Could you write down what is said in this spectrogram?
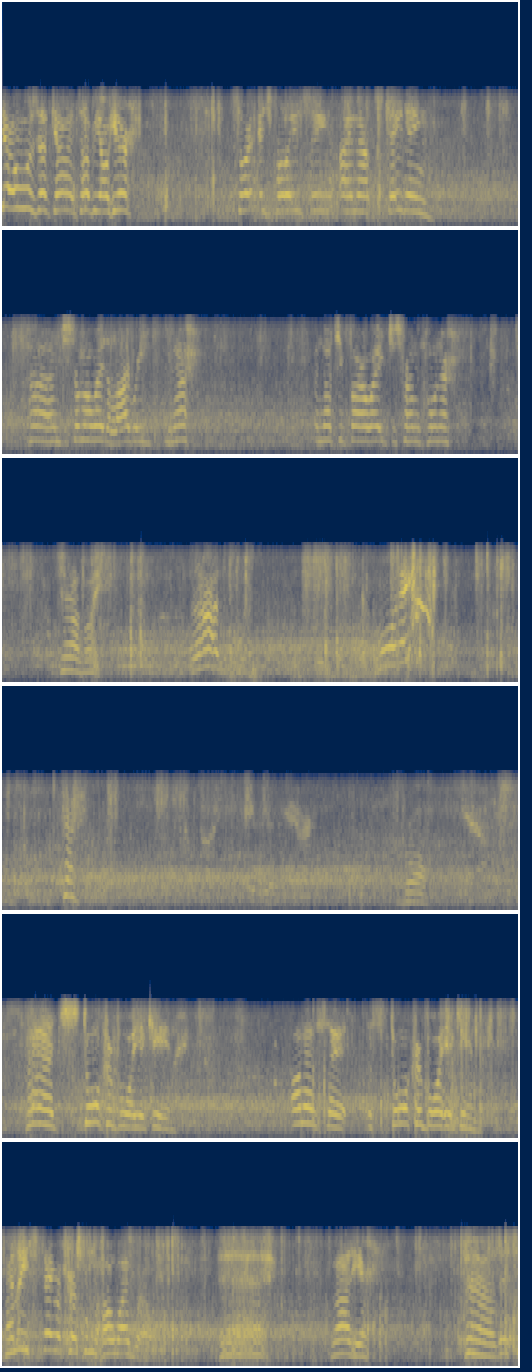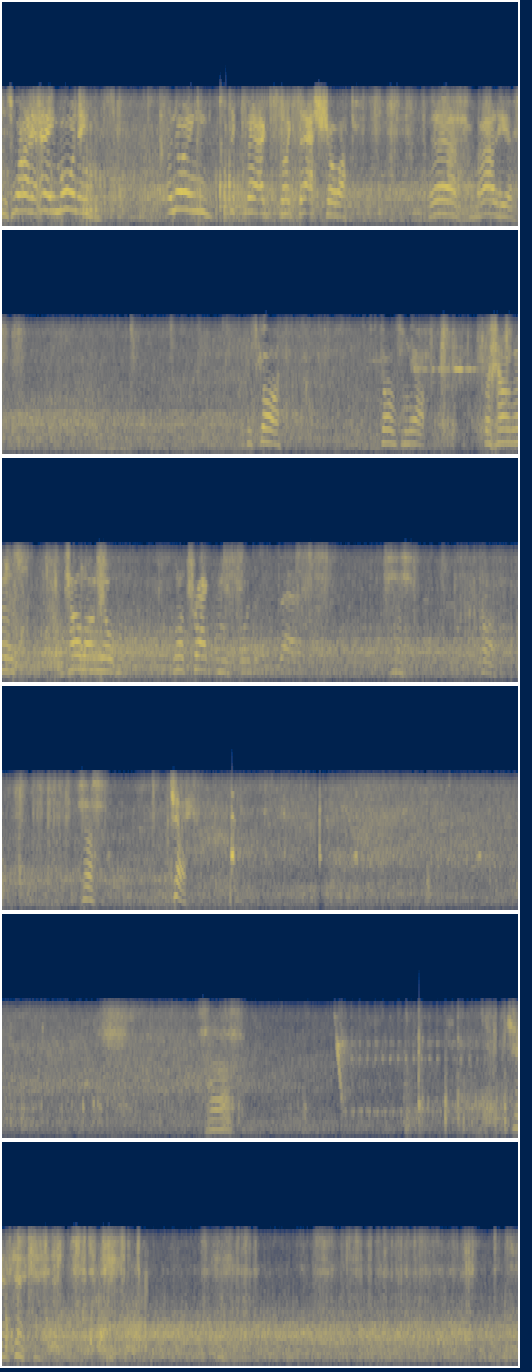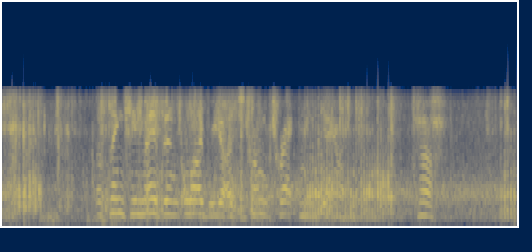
Yo, what's up guys? Hubby out here. Sorry, it's probably seen, I'm out skating. Uh, I'm just on my way to the library, you know. I'm not too far away, just around the corner. Yeah, boy. Ah, morning. Bruh. Ah, Stalker Boy again. Honestly, the Stalker Boy again. My least favorite person in the whole wide world. Uh, out here. Uh, this is why, hey, morning. Annoying dickbags like that show up. Yeah, I'm out here. He's gone. He's gone from now. For hell knows how long he'll not track me for. This is bad. oh. Uh, okay, okay, okay. I think he may have been at the library guys trying to track me down. Oh,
